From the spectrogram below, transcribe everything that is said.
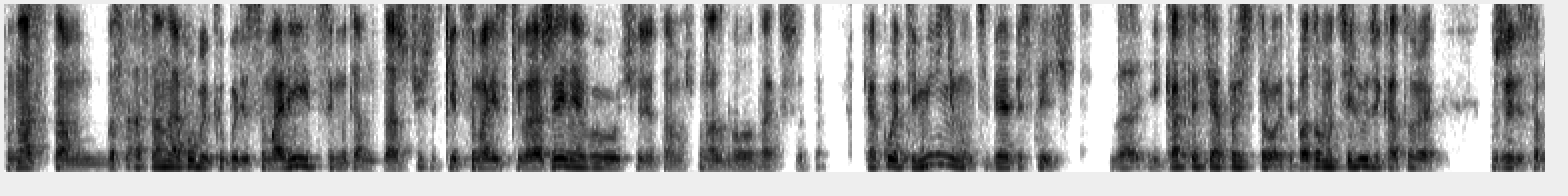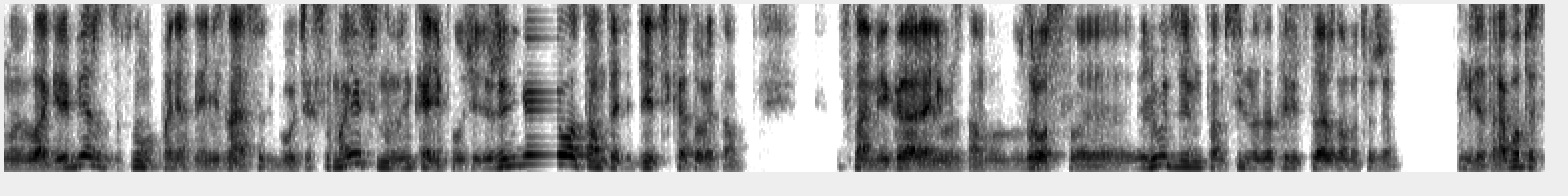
у нас там основная публика были сомалийцы, мы там даже чуть-чуть какие-то сомалийские выражения выучили, там у нас было так все это. Какой-то минимум тебя обеспечит, да, и как-то тебя пристроит. И потом вот те люди, которые жили со мной в лагере беженцев, ну, понятно, я не знаю судьбу этих сомалийцев, наверняка не получили жилье, там вот эти дети, которые там с нами играли, они уже там взрослые люди, там сильно за 30 должно быть уже где-то работать.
